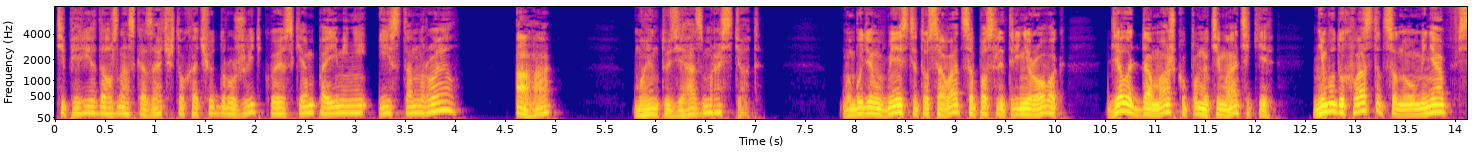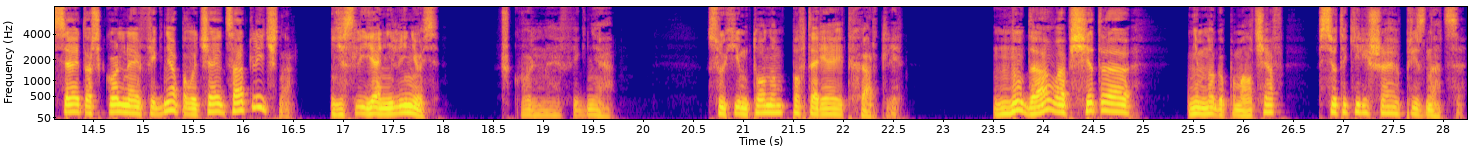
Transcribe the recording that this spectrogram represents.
Теперь я должна сказать, что хочу дружить кое с кем по имени Истон Ройл? Ага. Мой энтузиазм растет. Мы будем вместе тусоваться после тренировок, делать домашку по математике. Не буду хвастаться, но у меня вся эта школьная фигня получается отлично, если я не ленюсь. Школьная фигня. Сухим тоном повторяет Хартли. Ну да, вообще-то... Немного помолчав, все-таки решаю признаться.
